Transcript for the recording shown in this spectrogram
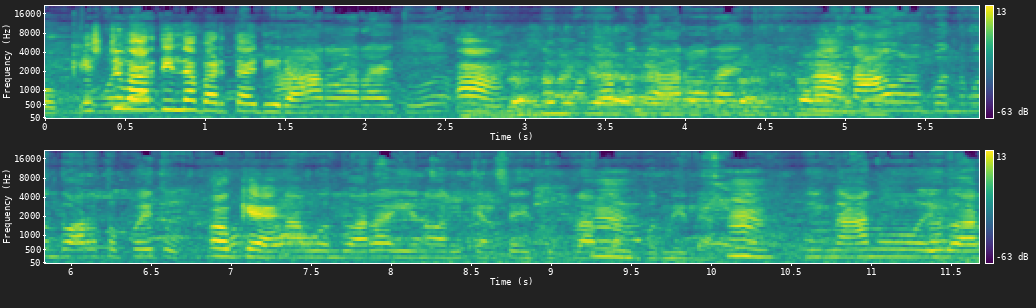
ಓಕೆ ಎಷ್ಟು ವಾರದಿಂದ ಬರ್ತಾ ಇದ್ದೀರಾ? ಆರು ವಾರ ಆಯ್ತು. ಹಾಂ. ನಮ್ಮ ಮಗ ಬಂದು ಆರು ವಾರ ಆಯ್ತು. ನಾವು ಬಂದು ಒಂದು ವಾರ ತಪ್ಪಾಯ್ತು. ಓಕೆ. ನಾವು ಒಂದು ವಾರ ಏನೋ ಅಲ್ಲಿ ಕೆಲಸ ಇತ್ತು ಪ್ರಾಬ್ಲಮ್ ಬಂದಿಲ್ಲ. ಈಗ ನಾನು ಐದು ವಾರ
